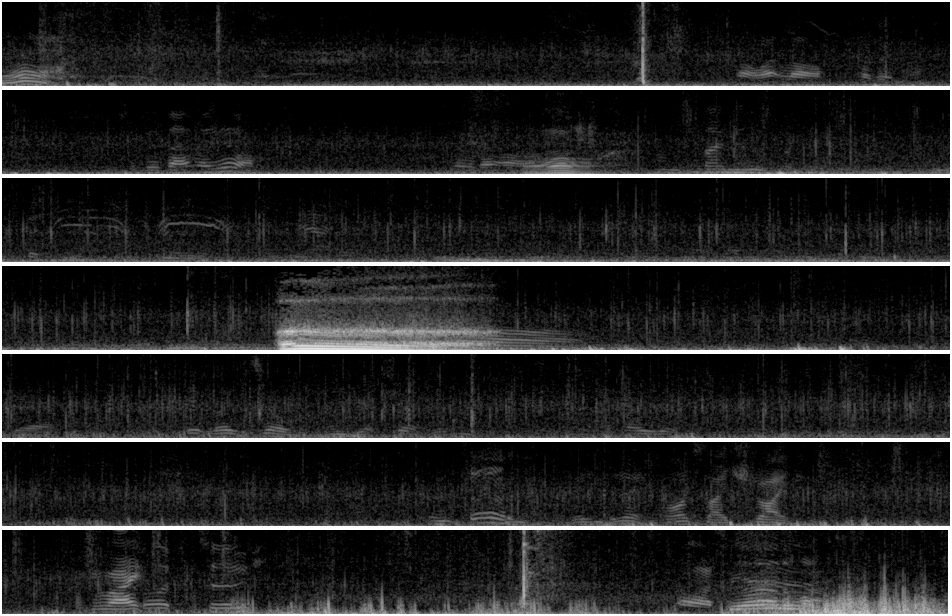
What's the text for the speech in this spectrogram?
Yeah. Oh, that last, I don't know. Should be about where you are. A little bit higher. Oh. Ooh. It moves well when you get shot. Oh, yeah. And turn. Side straight. That's your right. Five two. Oh, Yeah. another one.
